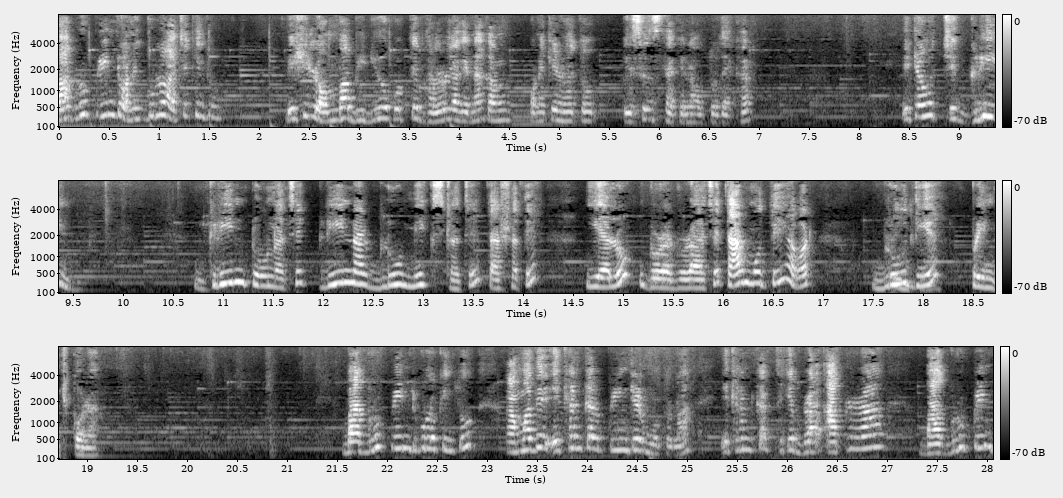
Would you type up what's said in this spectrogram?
বাগরু প্রিন্ট অনেকগুলো আছে, কিন্তু বেশি লম্বা ভিডিও করতে ভালো লাগে না, কারণ অনেকের হয়তো পেশেন্স থাকে না অত দেখার। এটা হচ্ছে গ্রিন গ্রিন টোন আছে গ্রিন আর ব্লু মিক্সড আছে তার সাথে ইয়েলো ডোরা ডোরা আছে তার মধ্যেই আবার ব্লু দিয়ে প্রিন্ট করা। বাগরু প্রিন্টগুলো কিন্তু আমাদের এখানকার প্রিন্টের মতো না এখানকার থেকে আপনারা বাগরু প্রিন্ট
